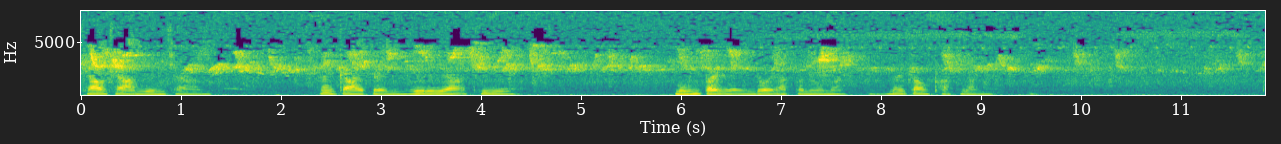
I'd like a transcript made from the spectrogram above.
เช้าชามเย็นชามให้กลายเป็นวิริยะที่หมุนไปเองโดยอัตโนมัติไม่ต้องผลักดันพ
